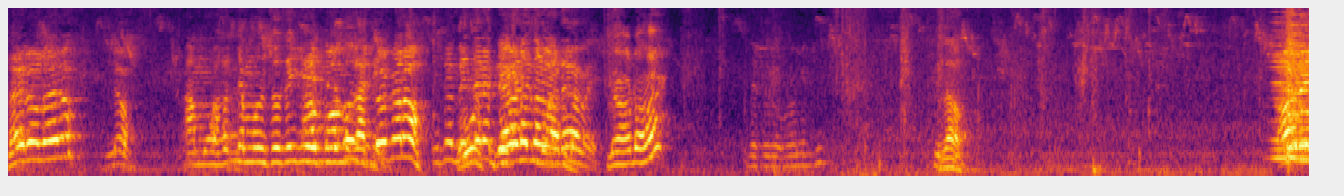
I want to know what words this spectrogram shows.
લઈ રો લઈ રો લો આ મોસમ તે મનસો થઈ ગયો જાય મોટો સીધો કરો. તો બે જણા ભેગા હેડો તાર. થવા દે હવે. લે હો લાવ. અરે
